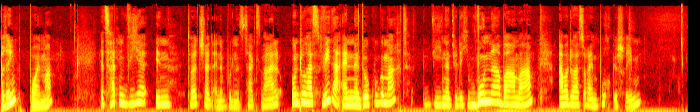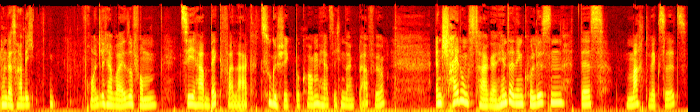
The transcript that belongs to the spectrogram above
Brinkbäumer. Jetzt hatten wir in Deutschland eine Bundestagswahl und du hast wieder eine Doku gemacht, die natürlich wunderbar war, aber du hast auch ein Buch geschrieben und das habe ich freundlicherweise vom CH Beck Verlag zugeschickt bekommen. Herzlichen Dank dafür. Entscheidungstage hinter den Kulissen des Machtwechsels.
